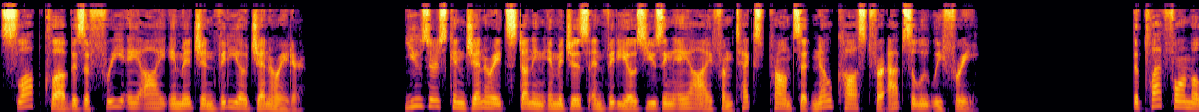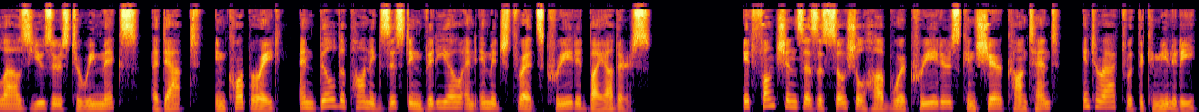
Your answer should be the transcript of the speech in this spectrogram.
Slop Club is a free AI image and video generator. Users can generate stunning images and videos using AI from text prompts at no cost for absolutely free. The platform allows users to remix, adapt, incorporate, and build upon existing video and image threads created by others. It functions as a social hub where creators can share content, interact with the community,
